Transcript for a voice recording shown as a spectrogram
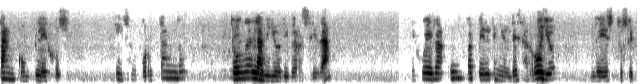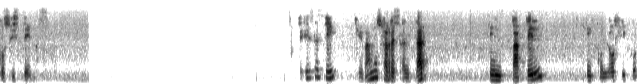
tan complejos y soportando toda la biodiversidad que juega un papel en el desarrollo de estos ecosistemas. Es así que vamos a resaltar el papel ecológico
